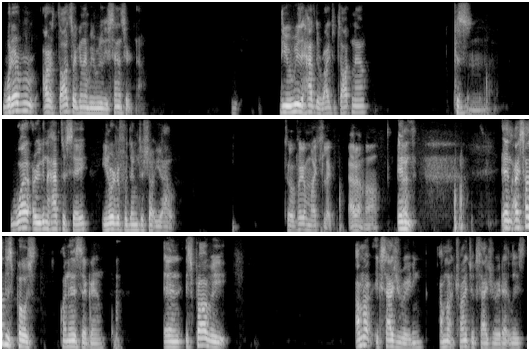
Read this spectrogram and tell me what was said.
Whatever our thoughts are going to be really censored now. Do you really have the right to talk now? Because Mm. what are you gonna have to say in order for them to shut you out? so very much like i don't know And That's- and I saw this post on Instagram, and it's probably I'm not exaggerating. I'm not trying to exaggerate at least.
